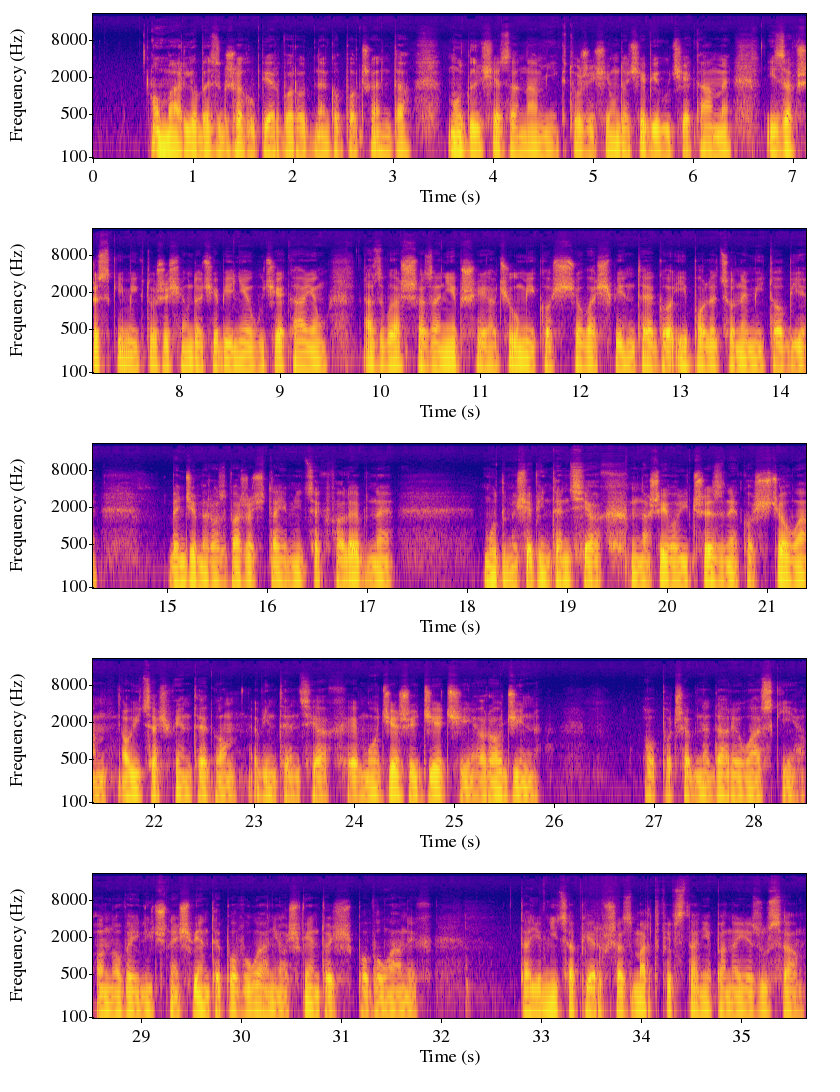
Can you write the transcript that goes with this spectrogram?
O Mario, bez grzechu pierworodnego poczęta, módl się za nami, którzy się do Ciebie uciekamy i za wszystkimi, którzy się do Ciebie nie uciekają, a zwłaszcza za nieprzyjaciółmi Kościoła Świętego i poleconymi Tobie. Będziemy rozważać tajemnice chwalebne. Módlmy się w intencjach naszej ojczyzny, Kościoła, Ojca Świętego, w intencjach młodzieży, dzieci, rodzin, o potrzebne dary łaski, o nowe i liczne święte powołanie, o świętość powołanych. Tajemnica pierwsza, zmartwychwstanie Pana Jezusa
